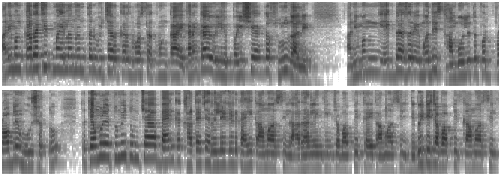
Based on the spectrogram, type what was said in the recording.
आणि मग कदाचित महिला नंतर विचार करत बसतात मग काय? कारण काय होईल हे पैसे एकदा सुरू झाले आणि मग एकदा जर मध्येच थांबवले तर पण प्रॉब्लेम होऊ शकतो. तर त्यामुळे तुम्ही तुमच्या बँक खात्याच्या रिलेटेड काही कामं असतील आधार लिंकिंगच्या बाबतीत काही कामं असतील डीबीटीच्या बाबतीत कामं असतील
